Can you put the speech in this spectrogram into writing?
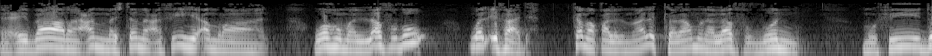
عبارة عما اجتمع فيه أمران. وهما اللفظ والإفادة. كما قال ابن مالك كلامنا لفظ مفيد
